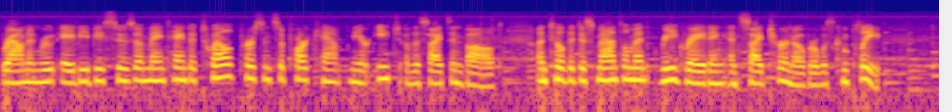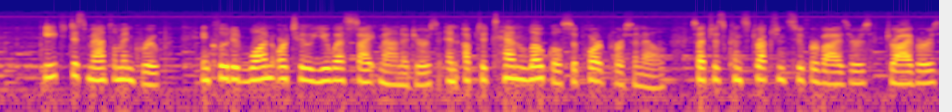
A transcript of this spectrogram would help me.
Brown and Root ABB Susa maintained a 12-person support camp near each of the sites involved until the dismantlement, regrading, and site turnover was complete. Each dismantlement group included one or two U.S. site managers and up to 10 local support personnel, such as construction supervisors, drivers,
